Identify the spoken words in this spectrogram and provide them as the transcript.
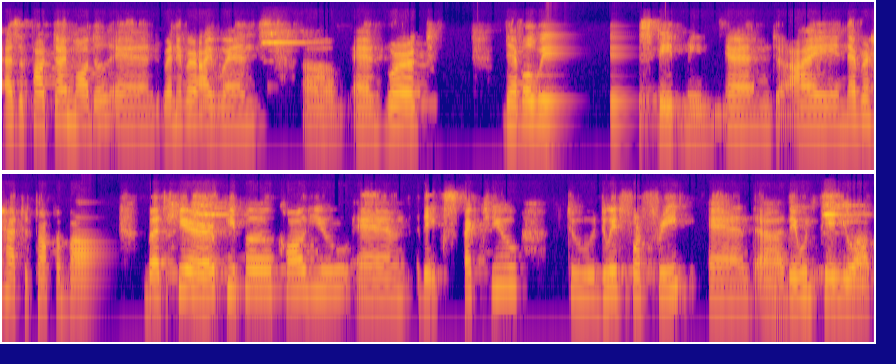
as a part-time model. And whenever i went um, and worked they've always paid me. And i never had to talk about but here people call you and they expect you to do it for free and uh, they won't pay you up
